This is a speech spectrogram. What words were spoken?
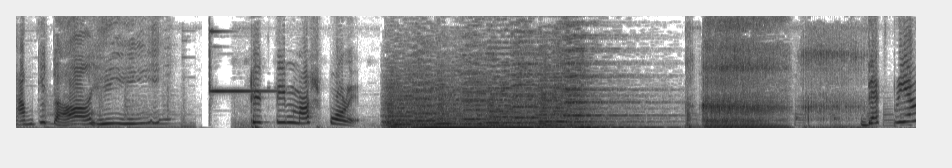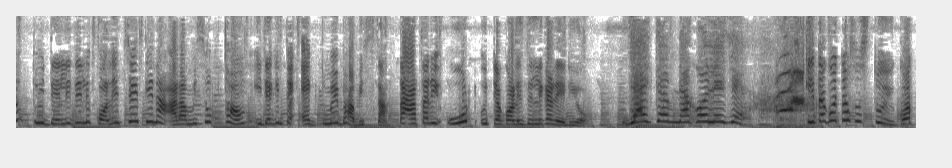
নাম কি তো? হি। ঠিক তিন মাস পরে। দেখ প্রিয়া তুই ডেলি ডেলি কলেজ যাইতি না আর আমি চুপ থাম এটা কিন্তু একদমই ভাবিস না। তাড়াতাড়ি উঠ উইটা কলেজের লেখা রেডিও যাইতাম না কলেজে কিতা কইতাছিস তুই? গত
